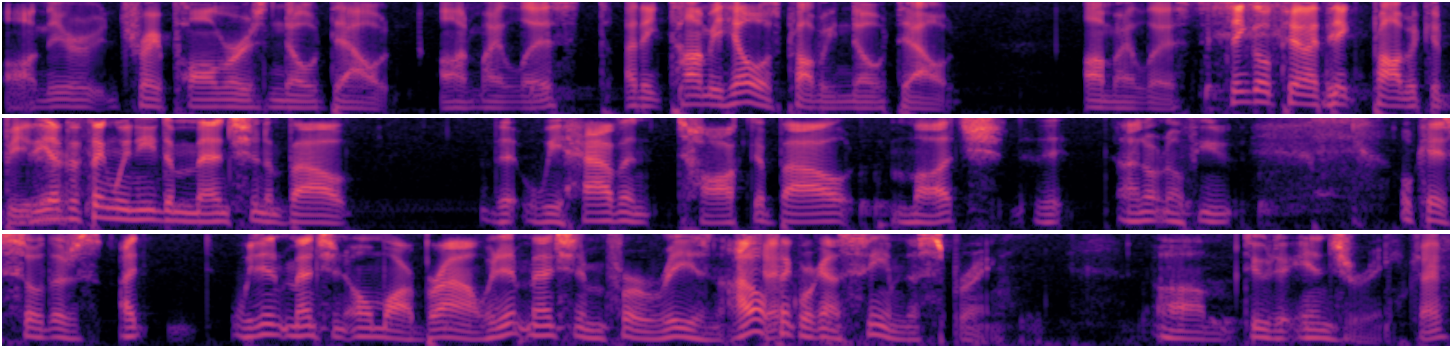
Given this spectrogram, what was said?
on there. Trey Palmer is no doubt on my list. I think Tommi Hill is probably no doubt on my list. Singleton, I think probably could be The there. other thing we need to mention about that we haven't talked about much. That I don't know if you. Okay, so there's I. We didn't mention Omar Brown. We didn't mention him for a reason. I don't Okay. think we're going to see him this spring, um, due to injury. okay,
